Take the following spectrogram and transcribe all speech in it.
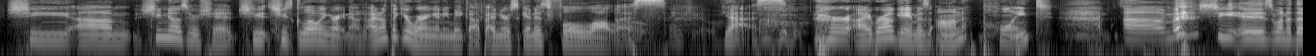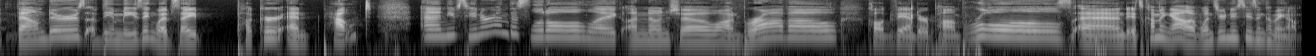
She um she knows her shit. She she's glowing right now. I don't think you're wearing any makeup and your skin is flawless. thank you. Yes. Her eyebrow game is on point. Um, she is one of the founders of the amazing website Pucker and Pout. And you've seen her on this little like unknown show on Bravo called Vanderpump Rules. And it's coming out. When's your new season coming out?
